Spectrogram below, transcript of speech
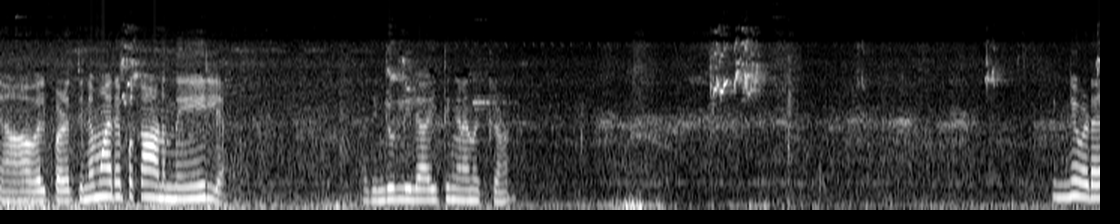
ഞാവൽപ്പഴത്തിന്റെ മരം ഇപ്പം കാണുന്നേ ഇല്ല. അതിന്റെ ഉള്ളിലായിട്ട് ഇങ്ങനെ നിൽക്കണം പിന്നെ ഇവിടെ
